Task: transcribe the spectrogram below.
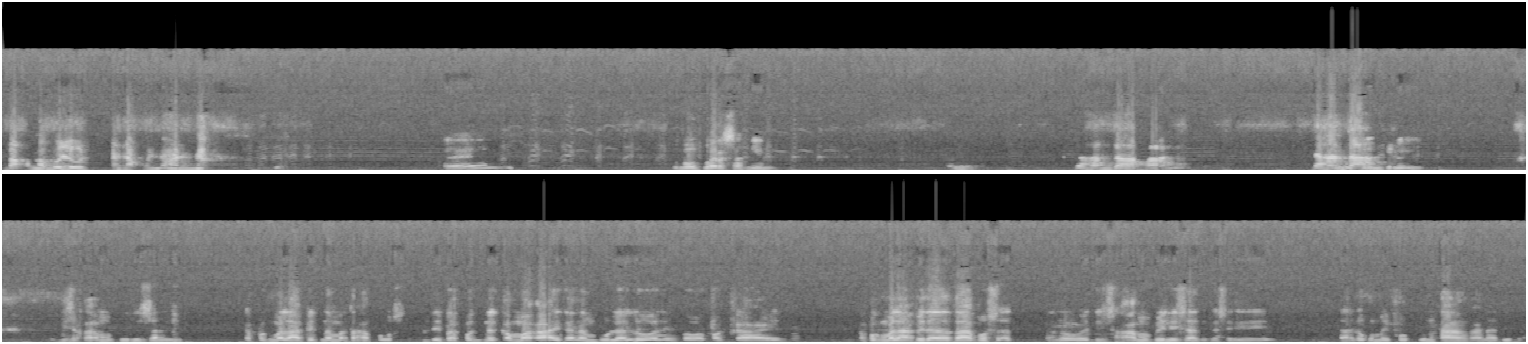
Baka mabulunan ako nun. Eh, huwag mong pwersahin. Dahan-dahan? Dahan-dahan. Siyempre, hindi sa kamo pilisan. Kapag malapit na matapos, di ba pag nagkamakain ka ng bulalo, ano yung pagkain, kapag malapit na natapos at ano, hindi sa kamo bilisan kasi lalo kung may pupuntahan ka na, di ba?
